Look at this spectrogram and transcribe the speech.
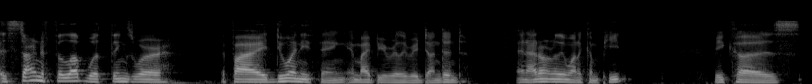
it's starting to fill up with things where if I do anything, it might be really redundant, and I don't really want to compete because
